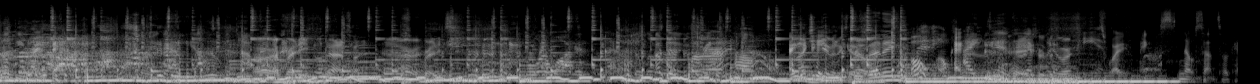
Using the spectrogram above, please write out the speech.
We'll be right back. All right, I'm ready. That's fine. All right, I'm ready. Um, are you taking? Presenting Oh, okay. I did. Hey, so. That's why it makes no sense. Okay.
